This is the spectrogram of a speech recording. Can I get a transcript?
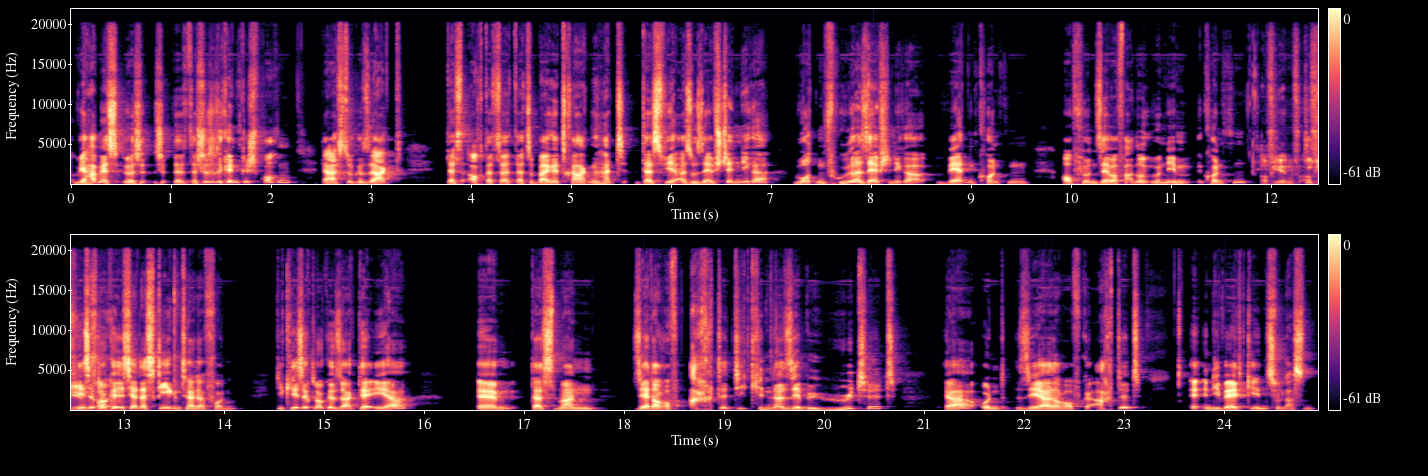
wir haben jetzt über das Schlüsselkind gesprochen. Da hast du gesagt, dass auch das dazu beigetragen hat, dass wir also selbstständiger wurden, früher selbstständiger werden konnten, auch für uns selber Verantwortung übernehmen konnten. Auf jeden, Die auf Käseglocke ist ja das Gegenteil davon. Die Käseglocke sagt ja eher, ähm, dass man sehr darauf achtet, die Kinder sehr behütet, ja, und sehr darauf geachtet, äh, in die Welt gehen zu lassen.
